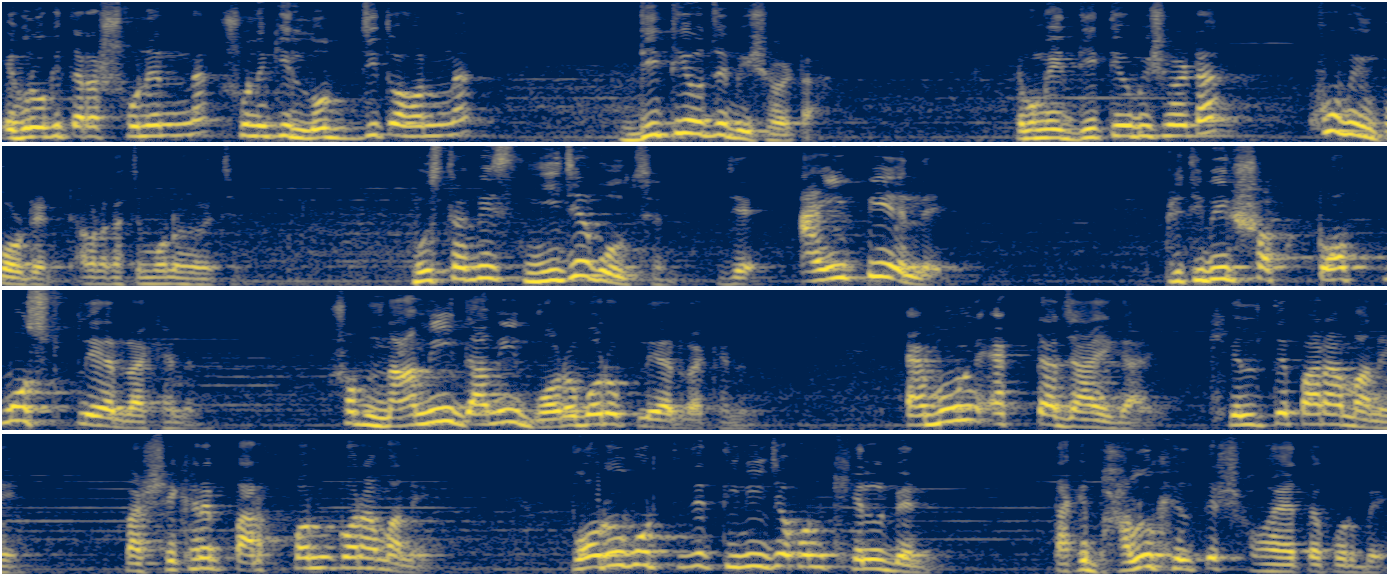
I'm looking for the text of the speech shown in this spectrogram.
এগুলো কি তারা শোনেন না? শুনে কি লজ্জিত হন না? দ্বিতীয় যে বিষয়টা, এবং এই দ্বিতীয় বিষয়টা খুব ইম্পর্টেন্ট আমার কাছে মনে হয়েছে। মুস্তাফিজ নিজে বলছেন যে আইপিএলে পৃথিবীর সব টপমোস্ট প্লেয়াররা খেলেন সব নামি দামি বড় বড় প্লেয়াররা খেলেন এমন একটা জায়গায় খেলতে পারা মানে বা সেখানে পারফর্ম করা মানে পরবর্তীতে তিনি যখন খেলবেন তাকে ভালো খেলতে সহায়তা করবে।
